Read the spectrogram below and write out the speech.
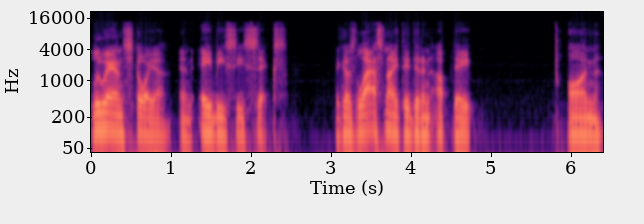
Lu Ann Stoia and ABC6 because last night they did an update on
